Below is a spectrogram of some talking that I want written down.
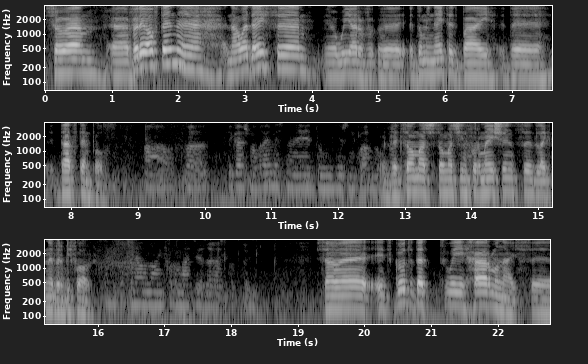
So um, uh, very often uh, nowadays um, uh, we are v- uh, dominated by the that temple. there's so much, so much information like never before. So uh, it's good that we harmonize. Uh,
